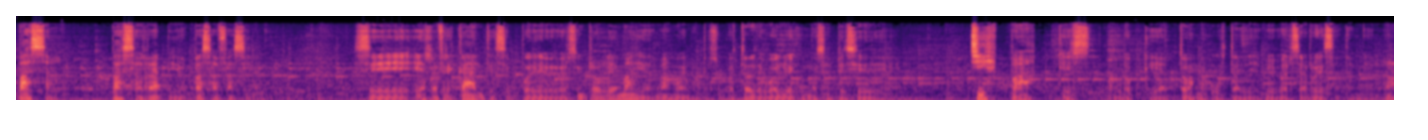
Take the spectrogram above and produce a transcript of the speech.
pasa, pasa rápido, pasa fácil es refrescante, se puede beber sin problemas y además, bueno, por supuesto devuelve como esa especie de chispa, que es lo que a todos nos gusta de beber cerveza también, ¿no?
